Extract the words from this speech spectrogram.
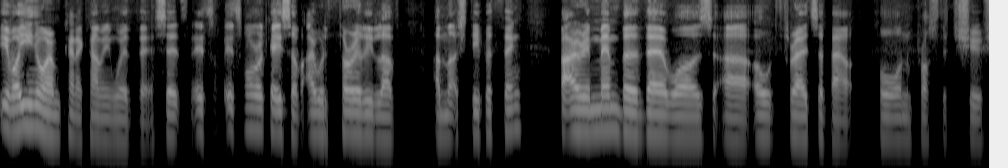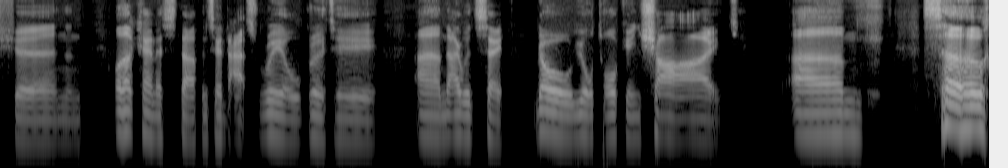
yeah, well, you know where I'm kind of coming with this. It's it's it's more a case of I would thoroughly love a much deeper thing, but I remember there was uh, old threads about porn, prostitution, and all that kind of stuff, and said that's real gritty, and I would say no, you're talking shite. Um, so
